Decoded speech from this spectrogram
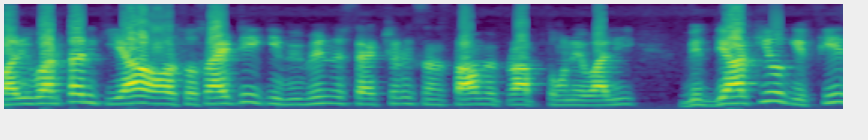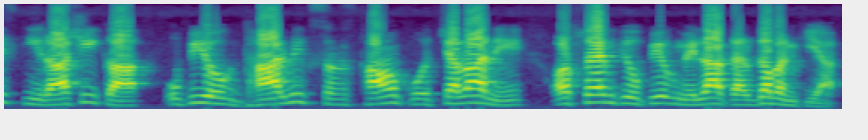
परिवर्तन किया और सोसाइटी की विभिन्न शैक्षणिक संस्थाओं में प्राप्त होने वाली विद्यार्थियों की फ़ीस की राशि का उपयोग धार्मिक संस्थाओं को चलाने और स्वयं के उपयोग में लाकर गबन किया।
